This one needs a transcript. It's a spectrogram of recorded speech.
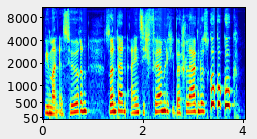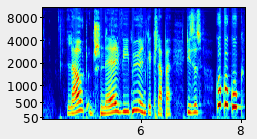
wie man es hören, sondern ein sich förmlich überschlagendes Kuckuckuck laut und schnell wie Mühlengeklapper, dieses Kuckuckuck.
